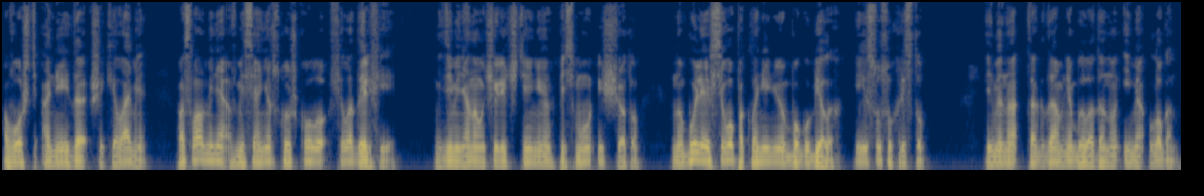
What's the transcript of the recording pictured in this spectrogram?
вождь Анейда Шекелами, послал меня в миссионерскую школу в Филадельфии, где меня научили чтению, письму и счету, но более всего поклонению Богу Белых, Иисусу Христу. Именно тогда мне было дано имя Логан.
